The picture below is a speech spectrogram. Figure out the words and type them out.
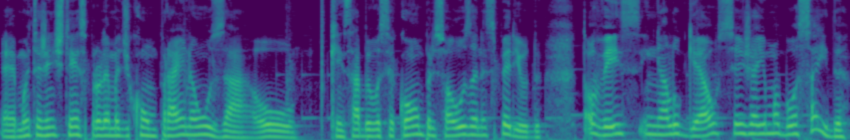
É, muita gente tem esse problema de comprar e não usar, ou quem sabe você compra e só usa nesse período. Talvez em aluguel seja aí uma boa saída.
